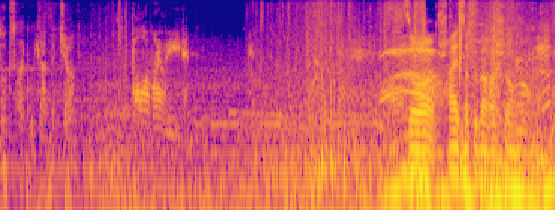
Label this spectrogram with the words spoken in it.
Looks like we got the jump. Follow my lead. So, scheiß auf Überraschung.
